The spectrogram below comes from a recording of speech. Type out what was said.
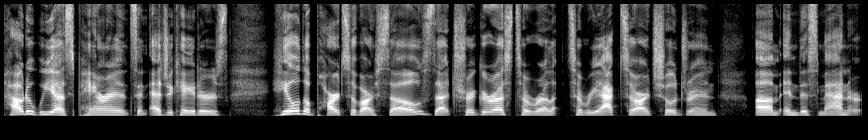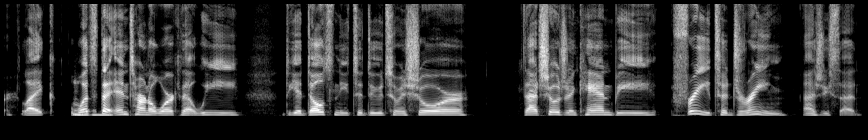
how do we as parents and educators heal the parts of ourselves that trigger us to re- to react to our children um, in this manner? Like, what's the internal work that we, the adults, need to do to ensure that children can be free to dream, as you said?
